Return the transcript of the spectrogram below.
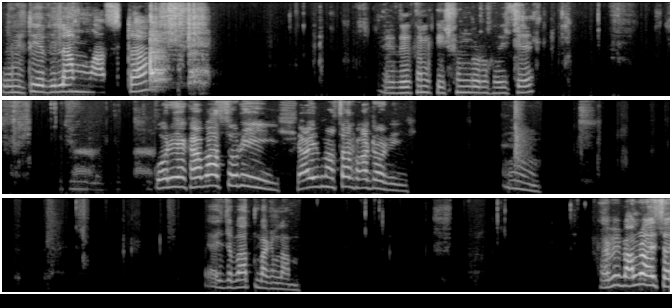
উল্টিয়ে দিলাম মাছটা। এই দেখুন কি সুন্দর হয়েছে। করে খাবার চুরি, সেই মাছের ফাটরি এই যে ভাত মাখলাম হেবি ভালো হয়েছে।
